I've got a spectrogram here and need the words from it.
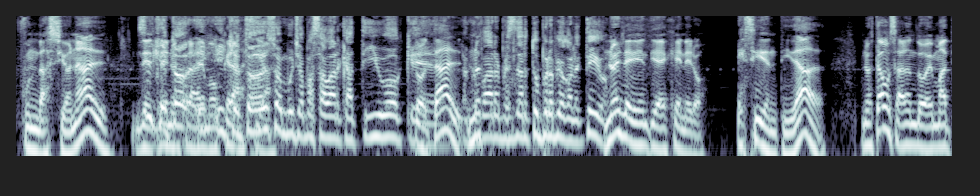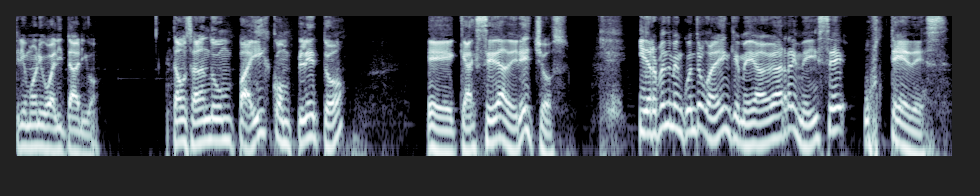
fundacional de, Sí, que de to- nuestra democracia. Y que todo eso es mucho más abarcativo que Total, lo que no- pueda representar tu propio colectivo. No es la identidad de género, es identidad. No estamos hablando de matrimonio igualitario. Estamos hablando de un país completo eh, que accede a derechos. Y de repente me encuentro con alguien que me agarra y me dice, ustedes.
